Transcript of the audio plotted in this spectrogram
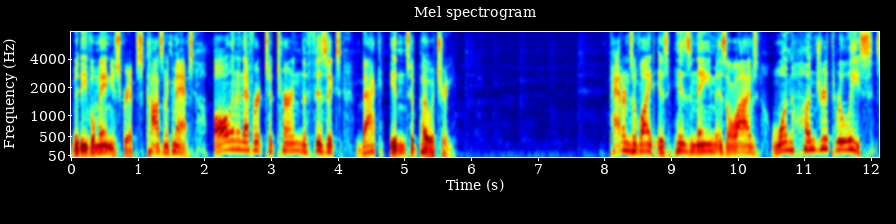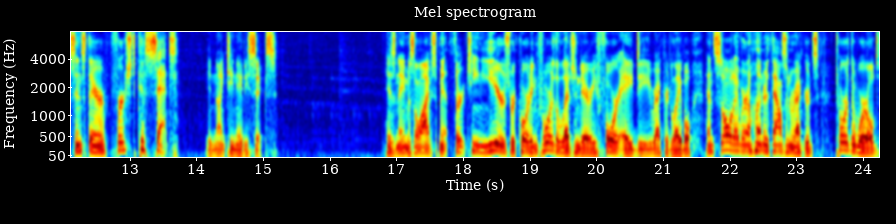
medieval manuscripts, cosmic maps, all in an effort to turn the physics back into poetry. Patterns of Light is His Name is Alive's 100th release since their first cassette in 1986. His Name is Alive spent 13 years recording for the legendary 4AD record label and sold over 100,000 records, toured the world,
